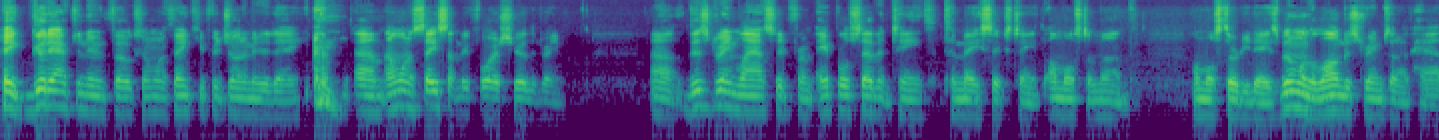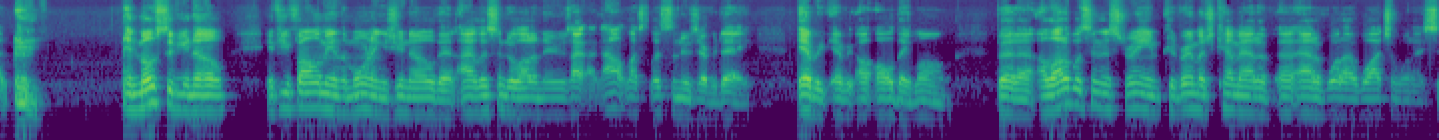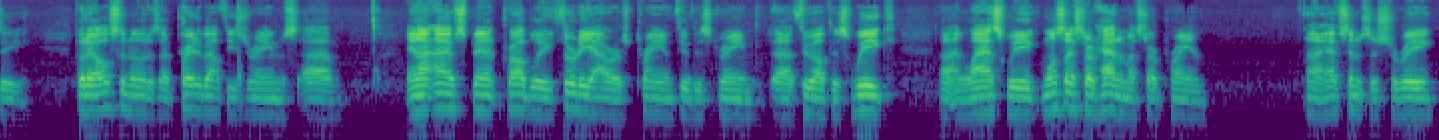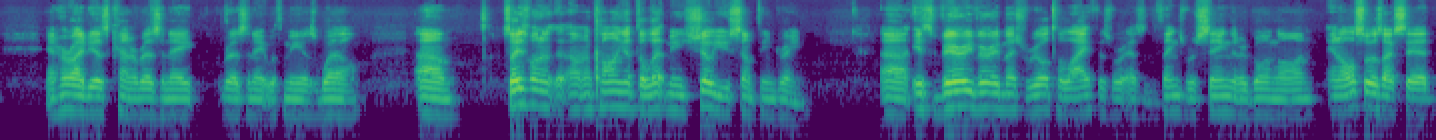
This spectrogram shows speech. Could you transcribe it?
Hey, good afternoon, folks. I want to thank you for joining me today. um, I want to say something before I share the dream. Uh, this dream lasted from April 17th to May 16th, almost a month, almost 30 days. It's been one of the longest dreams that I've had. and most of you know, if you follow me in the mornings, you know that I listen to a lot of news. I, I don't listen to news every day, every every all day long. But uh, a lot of what's in this dream could very much come out of uh, out of what I watch and what I see. But I also know that as I prayed about these dreams, um, and I, have spent probably 30 hours praying through this dream uh, throughout this week uh, and last week. Once I start having them, I start praying. I have sent it to Cherie, and her ideas kind of resonate resonate with me as well. Um, so I just want to, I'm calling it the Let Me Show You Something dream. Uh, it's very, very much real to life as we're as the things we're seeing that are going on, and also as I said,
